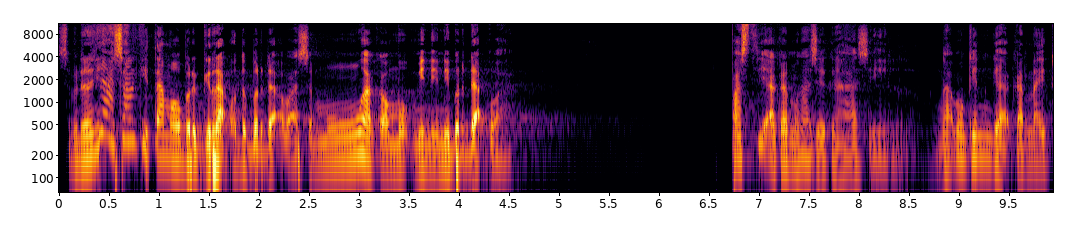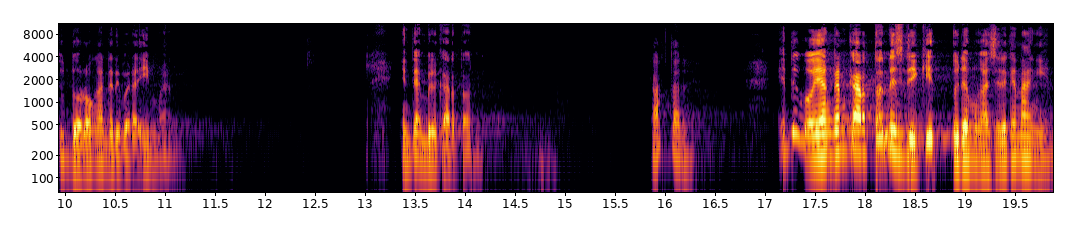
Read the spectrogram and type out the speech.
Sebenarnya asal kita mau bergerak untuk berdakwah, semua kaum mukmin ini berdakwah. Pasti akan menghasilkan hasil. Enggak mungkin enggak karena itu dorongan daripada iman. Ini ambil karton. Karton. Itu goyangkan kartonnya sedikit udah menghasilkan angin.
